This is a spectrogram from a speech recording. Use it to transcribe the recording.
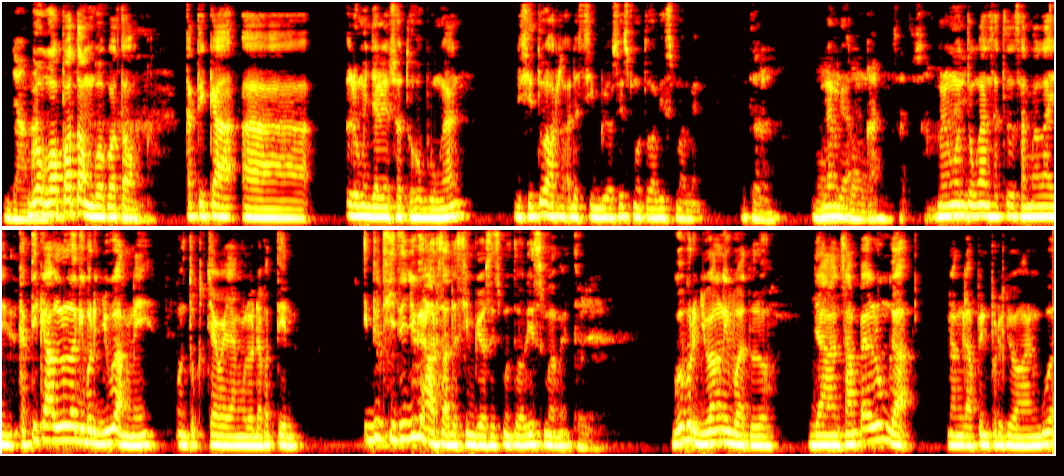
Jangan gua gua potong gua potong Ah. ketika eh, lu menjalin suatu hubungan di situ harus ada simbiosis mutualisme men betul Benar menguntungkan satu sama menguntungkan satu sama lain ketika lu lagi berjuang nih untuk cewek yang lu dapetin itu di situ juga harus ada simbiosis mutualisme men betul. Gue berjuang nih buat lu. Jangan sampai lu nggak nanggapin perjuangan gue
